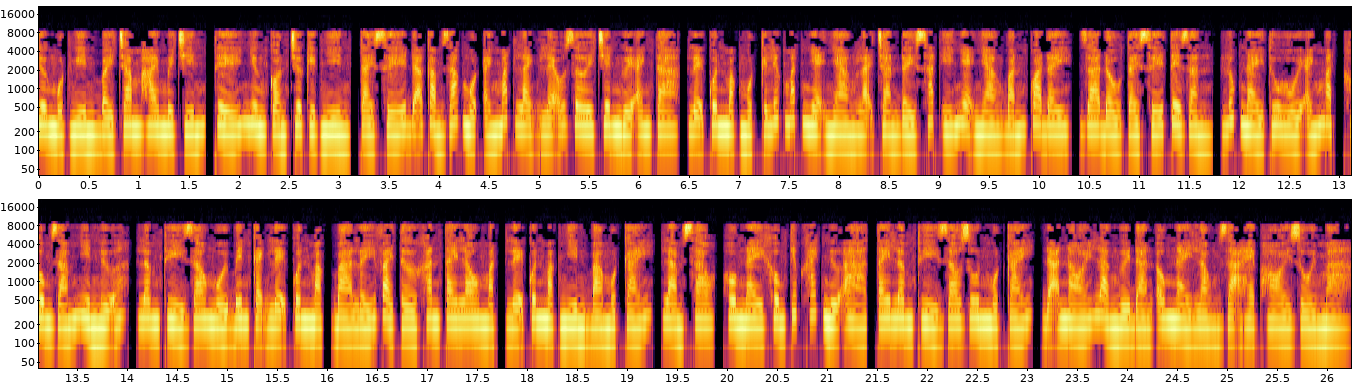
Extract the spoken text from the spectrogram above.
chương 1729, thế nhưng còn chưa kịp nhìn, tài xế đã cảm giác một ánh mắt lạnh lẽo rơi trên người anh ta, lệ quân mặc một cái liếc mắt nhẹ nhàng lại tràn đầy sát ý nhẹ nhàng bắn qua đây, ra đầu tài xế tê dần, lúc này thu hồi ánh mặt, không dám nhìn nữa, Lâm Thủy Giao ngồi bên cạnh lệ quân mặc, bà lấy vài tờ khăn tay lau mặt, lệ quân mặc nhìn bà một cái, làm sao, hôm nay không tiếp khách nữa à, tay Lâm Thủy Giao run một cái, đã nói là người đàn ông này lòng dạ hẹp hòi rồi mà.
